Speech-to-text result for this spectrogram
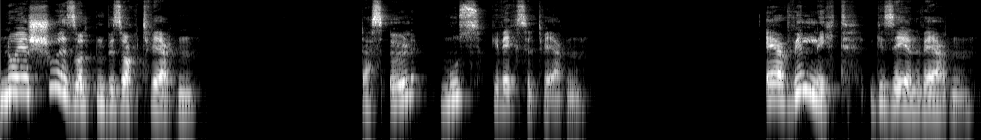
Neue Schuhe sollten besorgt werden. Das Öl muss gewechselt werden. Er will nicht gesehen werden.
